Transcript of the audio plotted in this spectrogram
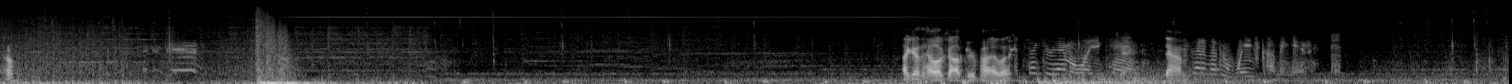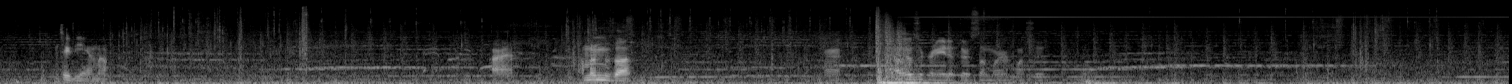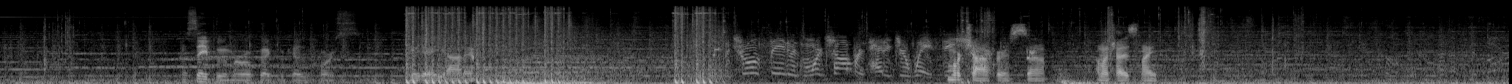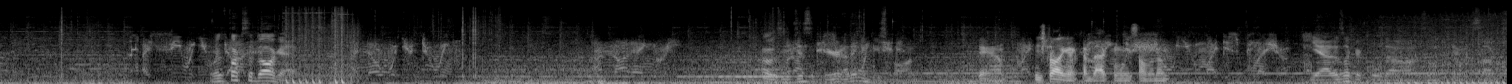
I got the helicopter pilot. Check your ammo while you can. Down. You got another wave coming in. I'll take the ammo. Alright. I'm gonna move up. Alright. Oh, there's a grenade up there somewhere. Watch it. I'll say Boomer real quick because, of course. Yeah, you got it. More choppers headed your way. Stay More sharp. choppers, so I'm gonna try to snipe. I see what you've Where the fuck's the dog at? I know what you're doing. I'm not angry. Oh, is he disappeared? I think he despawned. Damn. He's probably gonna come back when we summon him. You my displeasure. Yeah, there's like a cooldown on it. It's the only thing that sucks.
